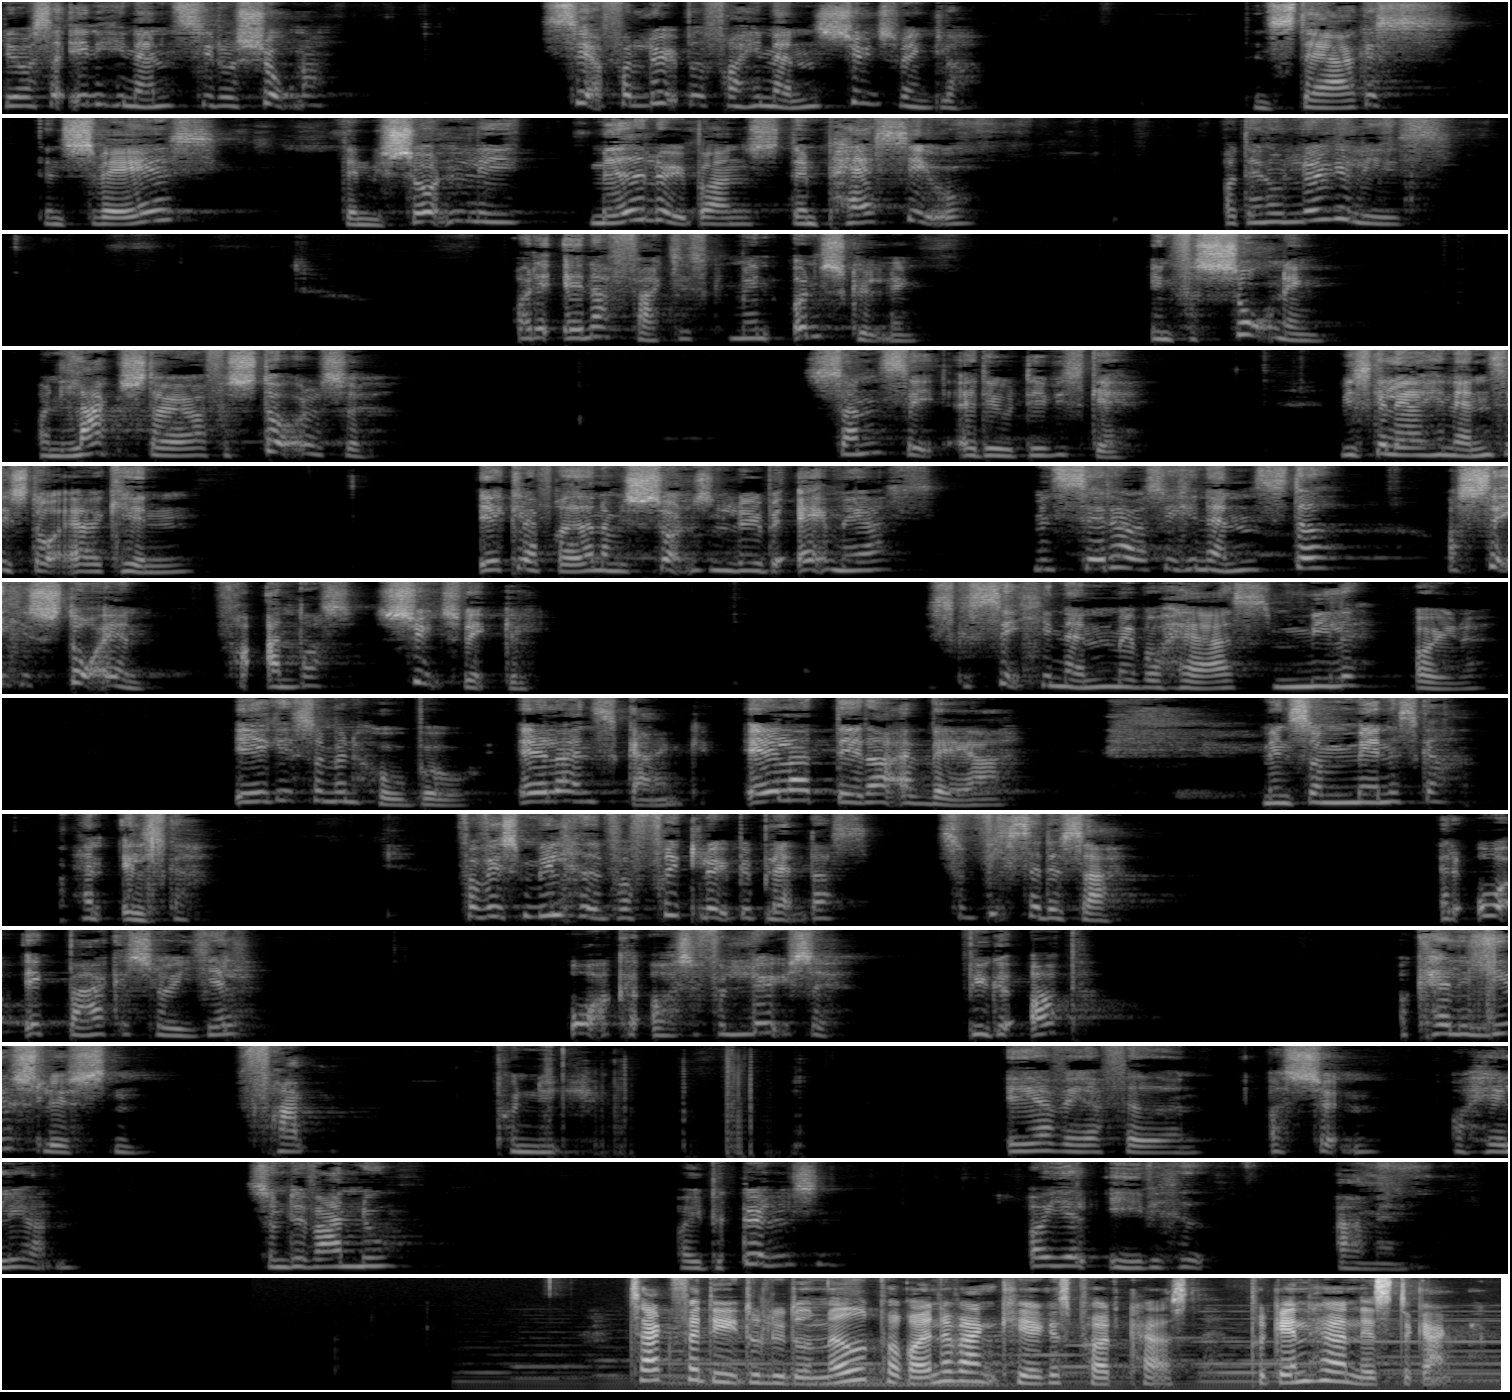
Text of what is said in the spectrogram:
lever sig ind i hinandens situationer, ser forløbet fra hinandens synsvinkler. Den stærkes, den svages, den misundelige, medløberens, den passive og den ulykkeliges. Og det ender faktisk med en undskyldning, en forsoning og en langt større forståelse. Sådan set er det jo det, vi skal. Vi skal lære hinandens historier at kende. Ikke lade freden og misundelsen løbe af med os, men sætte os i hinandens sted og se historien fra andres synsvinkel. Vi skal se hinanden med vor herres milde øjne. Ikke som en hobo, eller en skank, eller det, der er værre, men som mennesker, han elsker. For hvis mildheden får frit løb i blandt os, så viser det sig, at ord ikke bare kan slå ihjel. Ord kan også forløse, bygge op og kalde livsløsten frem på ny. Ære være faderen og sønnen og helligånden, som det var nu og i begyndelsen og i al evighed. Amen. Tak fordi du lyttede med på Rønnevang Kirkes podcast. På genhør næste gang.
